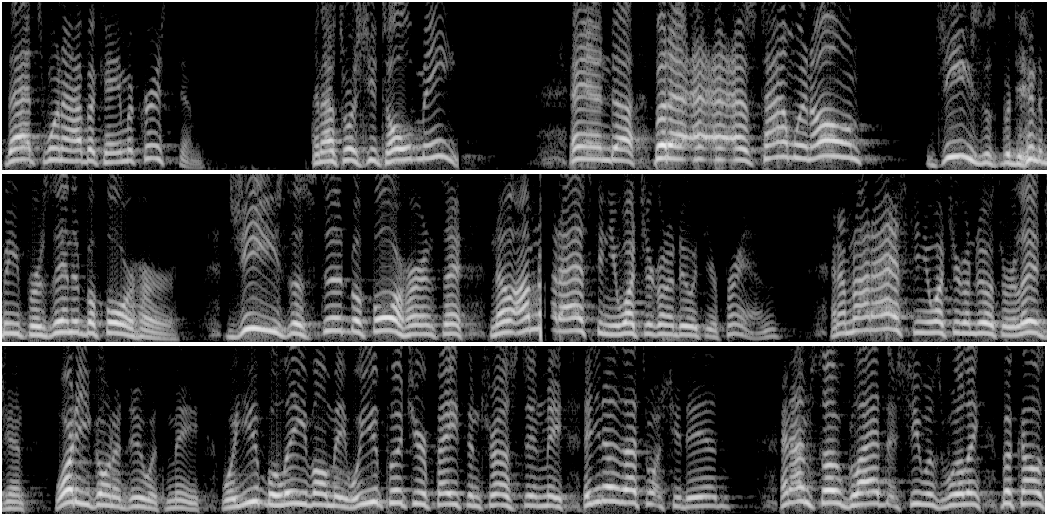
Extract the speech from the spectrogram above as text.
That's when I became a Christian. And that's what she told me. And, uh, but as time went on, Jesus began to be presented before her. Jesus stood before her and said, No, I'm not asking you what you're going to do with your friends. And I'm not asking you what you're going to do with religion. What are you going to do with me? Will you believe on me? Will you put your faith and trust in me? And you know that's what she did. And I'm so glad that she was willing because,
